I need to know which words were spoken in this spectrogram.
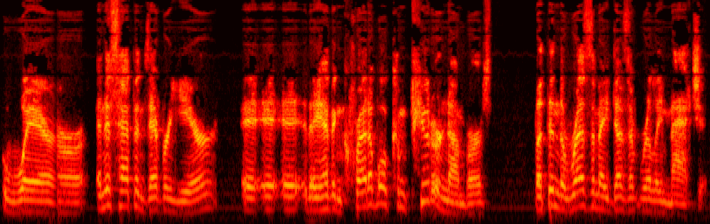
where, and this happens every year. It, it, they have incredible computer numbers, but then the resume doesn't really match it,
